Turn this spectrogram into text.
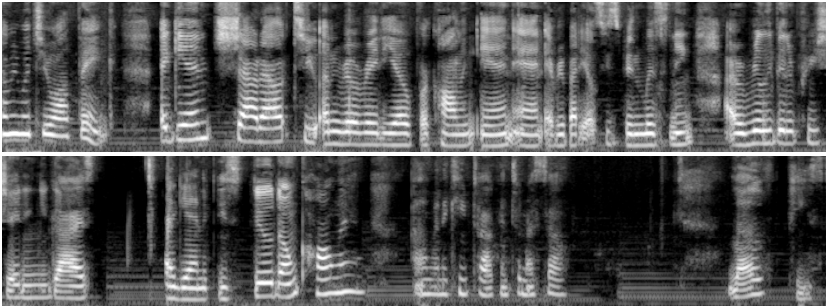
Tell me what you all think. Again, shout out to Unreal Radio for calling in and everybody else who's been listening. I've really been appreciating you guys. Again, if you still don't call in, I'm going to keep talking to myself. Love, peace,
